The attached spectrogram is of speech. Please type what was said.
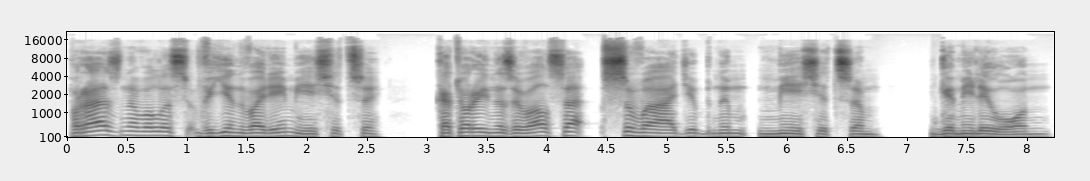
праздновалась в январе месяце, который назывался «свадебным месяцем» Гамелеон.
